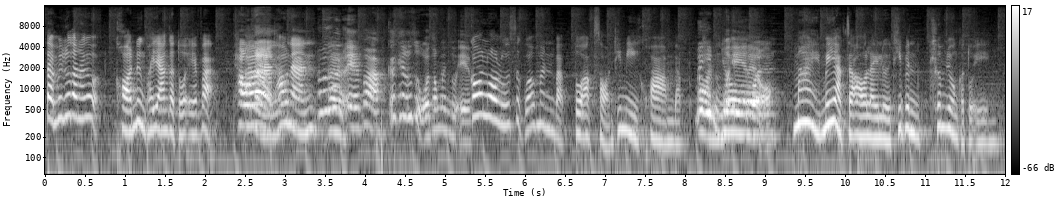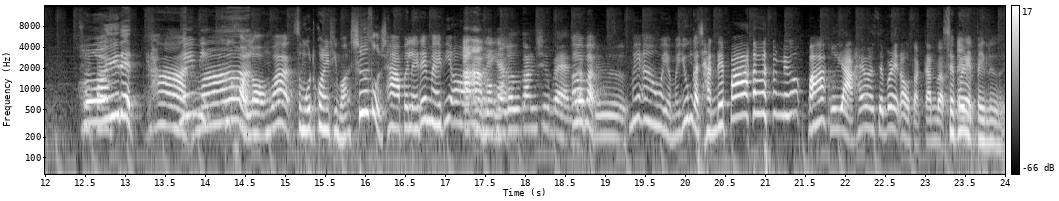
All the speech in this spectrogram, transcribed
แต่ไม่รู้ตอนนั้นก็แบบขอหนึ่งพยางค์กับตัว F อะ เท่านั้นออเท่านั้นเออเอฟอะก็แค่รู้สึกว่าต้องเป็นตัวเอฟ ก็เรารู้สึกว่ามันแบบตัวอักษรที่มีความแบบไม่ถึงตัว A เลยเหรอไม่ไม่อยากจะเอาอะไรเลยที่เป็นเชื่อมโยงกับตัวเองใช่เฮ้ปะยเด็ดขาดไม่มีมากคือขอร้องว่าสมมติคนในทีมบอกว่าชื่อสุชาไปเลยได้ไหมพี่ออมอะอะอะไรบางคเงี้นย ก็จะตั้งชื่อแบรนด์เออแบบ ชื่อไม่เอาอะอย่ามายุ่งกับฉันได้ป้า นึกออกปะคืออยากให้มันเซ p เ r รตออกจากกันแบบ เซปเปอร์เรตไปเลย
